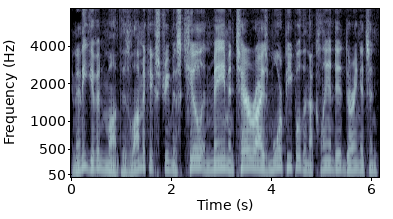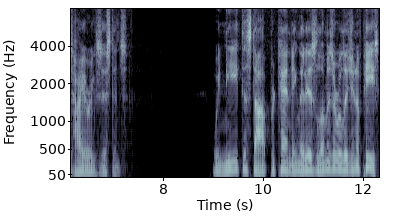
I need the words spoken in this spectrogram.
In any given month, Islamic extremists kill and maim and terrorize more people than the Klan did during its entire existence. We need to stop pretending that Islam is a religion of peace.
